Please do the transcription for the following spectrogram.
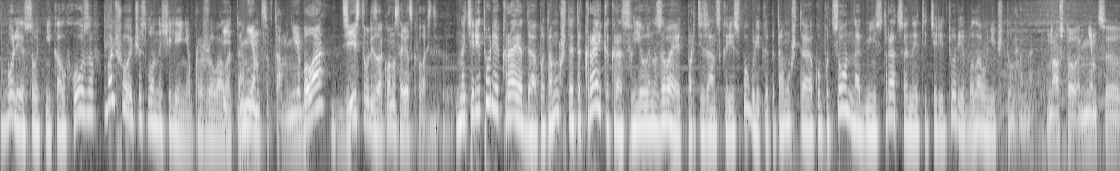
более сотни колхозов, большое число населения проживало и там. немцев там не было, действовали законы советской власти. На территории края, да, потому что это край как раз его и называют партизанской республикой, потому что оккупационная администрация на этой территории была уничтожена. Ну а что, немцы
